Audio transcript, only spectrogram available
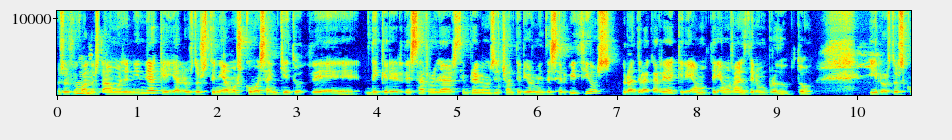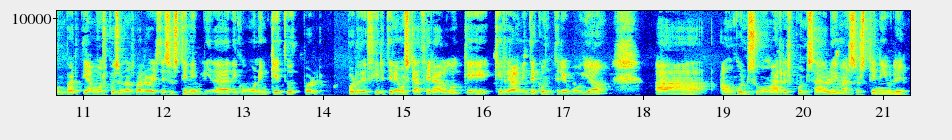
Nosotros fue cuando estábamos en India que ya los dos teníamos como esa inquietud de, de querer desarrollar, siempre habíamos hecho anteriormente servicios durante la carrera y queríamos, teníamos ganas de tener un producto y los dos compartíamos pues unos valores de sostenibilidad y como una inquietud por, por decir, tenemos que hacer algo que, que realmente contribuya a, a un consumo más responsable y más sostenible.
